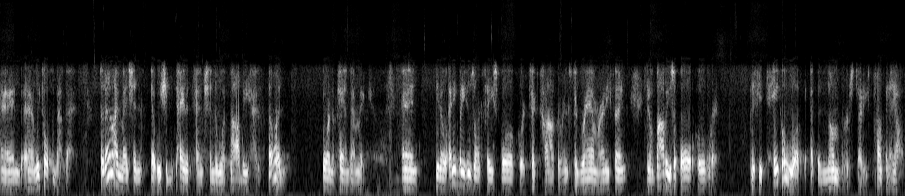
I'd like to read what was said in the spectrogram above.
And and we talked about that. So then I mentioned that we should be paying attention to what Bobby has done during the pandemic, and you know, anybody who's on Facebook or TikTok or Instagram or anything, you know, Bobby's all over it. But if you take a look at the numbers that he's pumping out,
